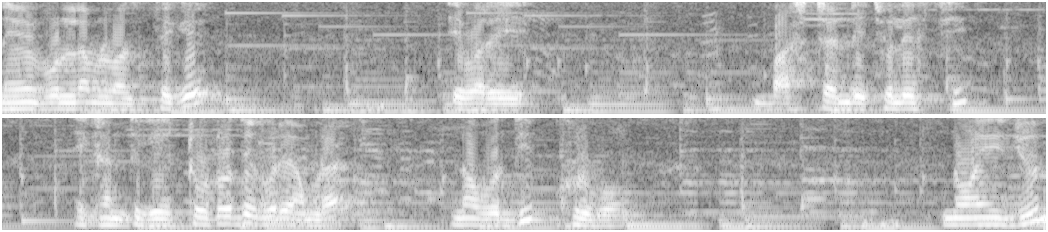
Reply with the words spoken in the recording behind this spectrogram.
নেমে পড়লাম লঞ্চ থেকে। এবারে বাস স্ট্যান্ডে চলে এসেছি। এখান থেকে টোটোতে করে আমরা নবদ্বীপ ঘুরব। নয় জুন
